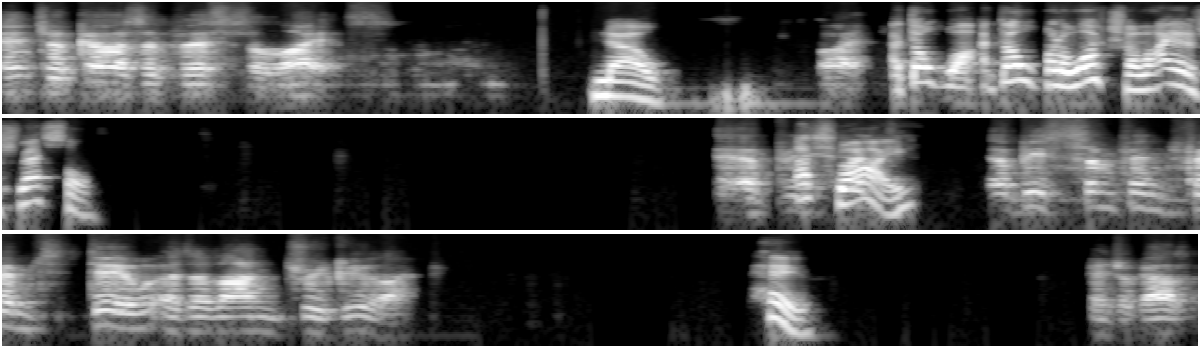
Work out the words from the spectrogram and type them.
Angel Garza versus Elias. No. Why? I don't want. I don't want to watch Elias wrestle. That's why. It'll be something for him to do as a land Drew Gulak. Who? Angel Garza.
